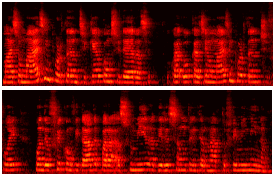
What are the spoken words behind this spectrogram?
Mas o mais importante, que eu considero a ocasião mais importante, foi quando eu fui convidada para assumir a direção do internato feminino.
